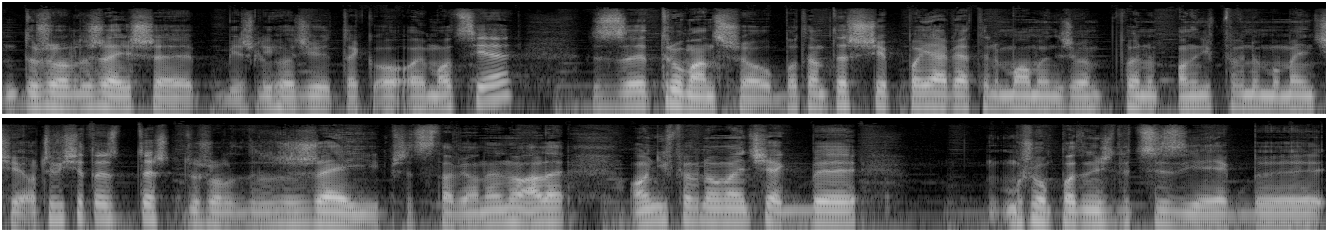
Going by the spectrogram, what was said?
dużo lżejsze, jeżeli chodzi tak o, o, emocje, z Truman Show, bo tam też się pojawia ten moment, że oni w pewnym momencie, oczywiście to jest też dużo lżej przedstawione, no ale oni w pewnym momencie jakby muszą podjąć decyzję, jakby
